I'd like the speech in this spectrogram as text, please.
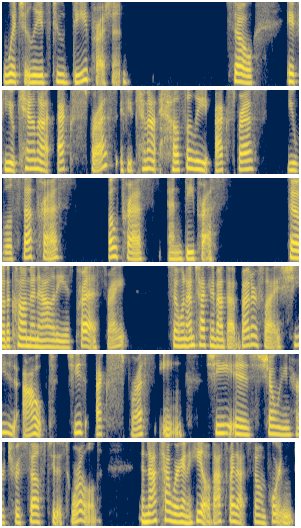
which leads to depression. So, if you cannot express, if you cannot healthily express you will suppress, oppress, and depress. So the commonality is press, right? So when I'm talking about that butterfly, she's out, she's expressing, she is showing her true self to this world. And that's how we're going to heal. That's why that's so important.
